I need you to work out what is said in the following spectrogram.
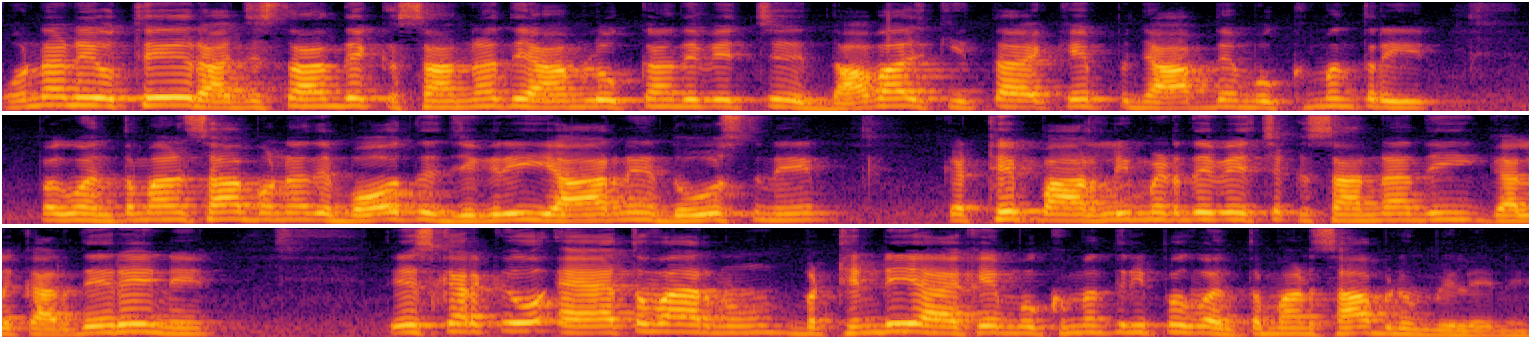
ਉਹਨਾਂ ਨੇ ਉੱਥੇ ਰਾਜਸਥਾਨ ਦੇ ਕਿਸਾਨਾਂ ਤੇ ਆਮ ਲੋਕਾਂ ਦੇ ਵਿੱਚ ਦਾਅਵਾ ਕੀਤਾ ਕਿ ਪੰਜਾਬ ਦੇ ਮੁੱਖ ਮੰਤਰੀ ਭਗਵੰਤ ਮਾਨ ਸਾਹਿਬ, ਉਹਨਾਂ ਦੇ ਬਹੁਤ ਜਿਗਰੀ ਯਾਰ ਨੇ, ਦੋਸਤ ਨੇ, ਇਕੱਠੇ ਪਾਰਲੀਮੈਂਟ ਦੇ ਵਿੱਚ ਕਿਸਾਨਾਂ ਦੀ ਗੱਲ ਕਰਦੇ ਰਹੇ ਨੇ। ਤੇ ਇਸ ਕਰਕੇ ਉਹ ਐਤਵਾਰ ਨੂੰ ਬਠਿੰਡੇ ਆ ਕੇ ਮੁੱਖ ਮੰਤਰੀ ਭਗਵੰਤ ਮਾਨ ਸਾਹਿਬ ਨੂੰ ਮਿਲੇ ਨੇ।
